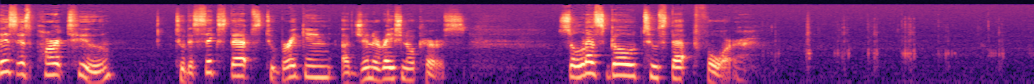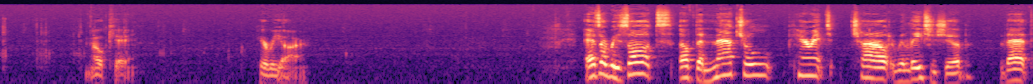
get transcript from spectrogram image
This is part two to the six steps to breaking a generational curse. So let's go to step four. Okay, here we are. As a result of the natural parent child relationship that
